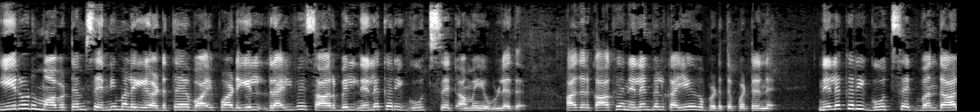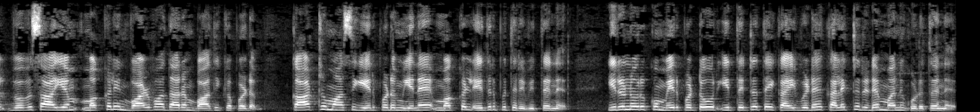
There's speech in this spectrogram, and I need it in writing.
ஈரோடு மாவட்டம் சென்னிமலையை அடுத்த வாய்ப்பாடியில் ரயில்வே சார்பில் நிலக்கரி கூட் செட் அமைய உள்ளது. அதற்காக நிலங்கள் கையகப்படுத்தப்பட்டன. நிலக்கரி கூட் செட் வந்தால் விவசாயம் மக்களின் வாழ்வாதாரம் பாதிக்கப்படும். காற்று மாசு ஏற்படும் என மக்கள் எதிர்ப்பு தெரிவித்தனர். இருநூறுக்கும் மேற்பட்டோர் இத்திட்டத்தை கைவிட கலெக்டரிடம் மனு கொடுத்தனா்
